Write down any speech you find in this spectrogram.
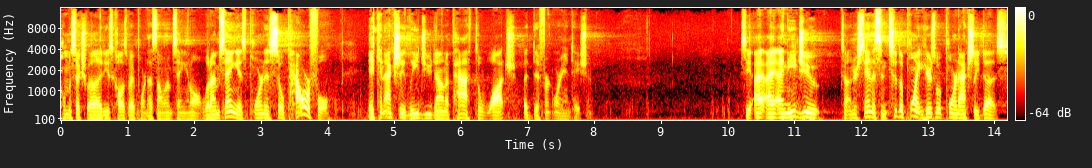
homosexuality is caused by porn. That's not what I'm saying at all. What I'm saying is porn is so powerful, it can actually lead you down a path to watch a different orientation. See, I, I need you to understand this. And to the point, here's what porn actually does.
